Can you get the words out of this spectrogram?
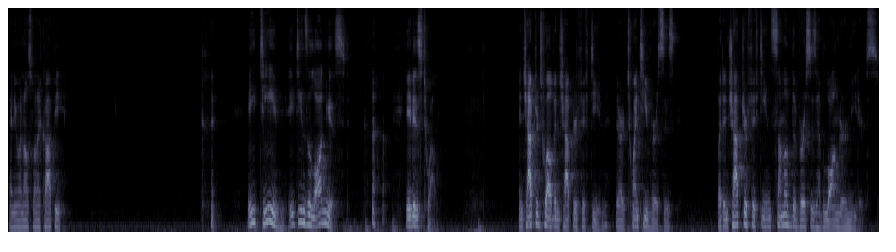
Anyone else want a copy? 18. 18 is the longest. it is 12. In chapter 12 and chapter 15, there are 20 verses, but in chapter 15, some of the verses have longer meters.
